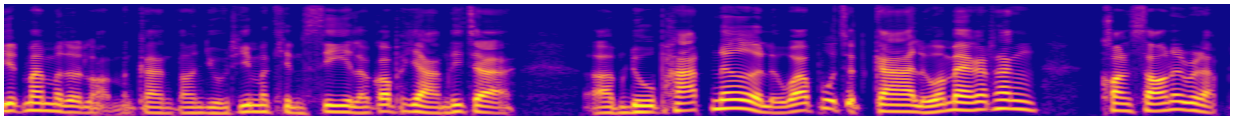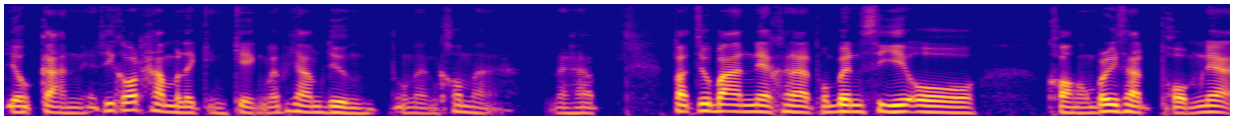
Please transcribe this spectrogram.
ยึดมั่นมาโดยตลอดเหมือนกันตอนอยู่ที่ม c k เคนซี่แล้วก็พยายามที่จะดู partner หรือว่าผู้จัดการหรือว่าแม้กระทั่ง consult ในระดับเดียวกันเนี่ยที่เขาทำอะไรเก่งๆ แล้วพยายามดึงตรงนั้นเข้ามานะครับ ปัจจุบันเนี่ยขนาดผมเป็น CEO ของบริษัทผมเนี่ย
